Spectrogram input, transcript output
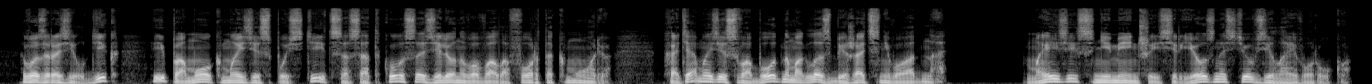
— возразил Дик и помог Мэзи спуститься с откоса зеленого вала форта к морю, хотя Мэзи свободно могла сбежать с него одна. Мэйзи с не меньшей серьезностью взяла его руку.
